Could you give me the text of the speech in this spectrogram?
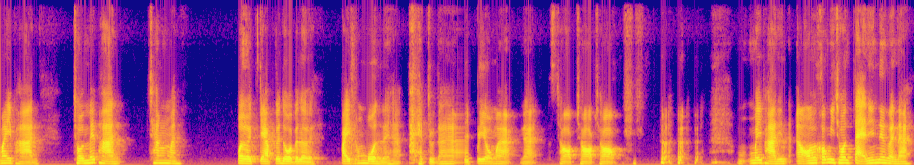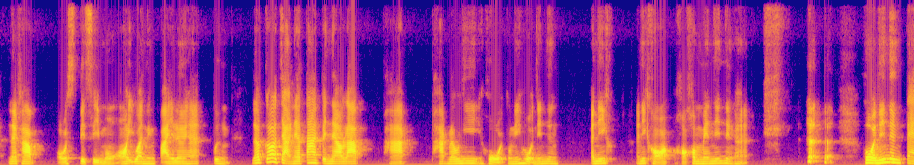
ไม่ผ่าน ชนไม่ผ่านช่างมัน เปิดแก็บกระโดดไปเลย ไปข้างบนเลยฮะ8.5เปรี้ยวมากนะ ชอบชอบชอบ ไม่ผ่านอ๋อเขามีชนแตะนิดนึงก่อนนะนะครับโอ้ปิดสี่โมงอ๋ออีกวันหนึ่งไปเลยฮะ ปึ้ง แล้วก็จากแนวต้านเป็นแนวรับพักพักแล้วนี่โหดตรงนี้โหดนิดนึง อันนี้อันนี้ขอขอคอมเมนต์นิดนึงฮะโหดนิดนึงแต่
